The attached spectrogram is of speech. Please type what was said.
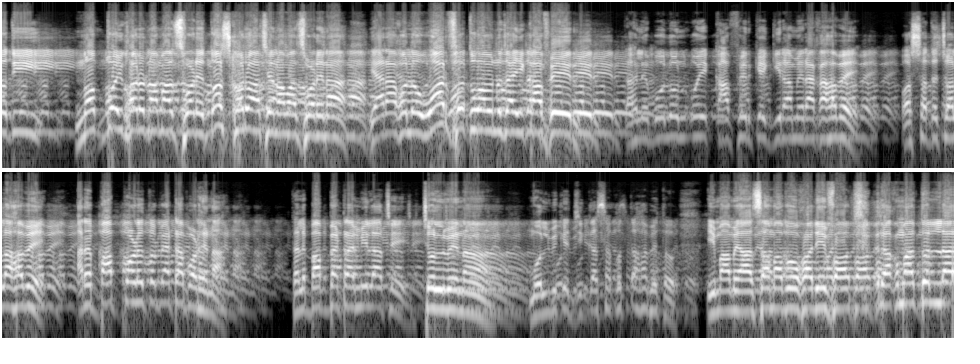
যদি নব্বই ঘর নামাজ পড়ে, দশ ঘর আছে নামাজ পড়ে না, এরা হলো ওয়ার ফতোয়া অনুযায়ী কাফের। তাহলে বলুন, ওই কাফেরকে গিরামে রাখা হবে? ওর সাথে চলা হবে? আরে বাপ পড়ে তো বেটা পড়ে না। তাহলে বাপ বেটা মিল আছে। চলবে না। মৌলবীকে জিজ্ঞাসা করতে হবে তো। ইমামে আসাম আবু হানিফা রাহমাতুল্লাহ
